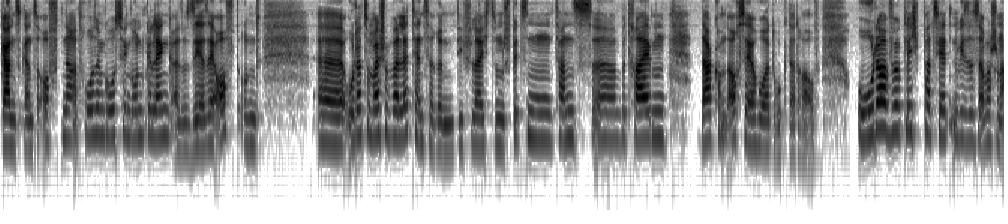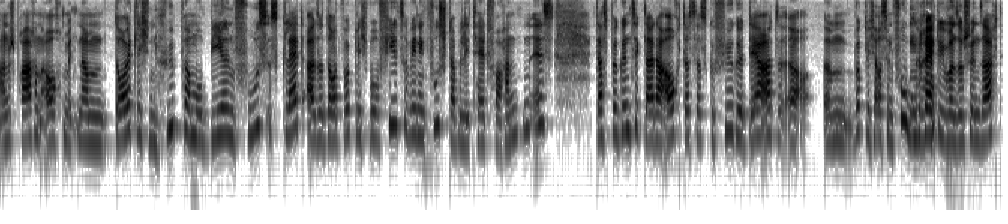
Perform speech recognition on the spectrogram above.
ganz, ganz oft eine Arthrose im Großhirngrundgelenk, also sehr, sehr oft. Und, äh, oder zum Beispiel Balletttänzerinnen, die vielleicht so einen Spitzentanz äh, betreiben. Da kommt auch sehr hoher Druck da drauf. Oder wirklich Patienten, wie Sie es aber schon ansprachen, auch mit einem deutlichen hypermobilen Fußskelett, also dort wirklich, wo viel zu wenig Fußstabilität vorhanden ist. Das begünstigt leider auch, dass das Gefüge derart äh, ähm, wirklich aus den Fugen gerät, wie man so schön sagt,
